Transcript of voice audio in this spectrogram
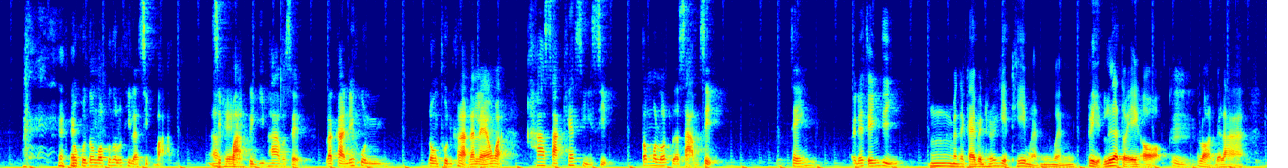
10เพราะคุณต้องลดคุณต้องลดทีละ10บาทโอเค10บาทคือ25%แล้วการที่คุณ ลงทุนขนาดนั้นแล้วอะค่าซักแค่ 40 ต้องมาลดเหลือ 30 เจ๊งอันเนี้ยเจ๊งจริงอืมมันจะกลายเป็นธุรกิจที่เหมือนเหมือนกรีดเลือดตัวเองออกอืมตลอดเวลา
